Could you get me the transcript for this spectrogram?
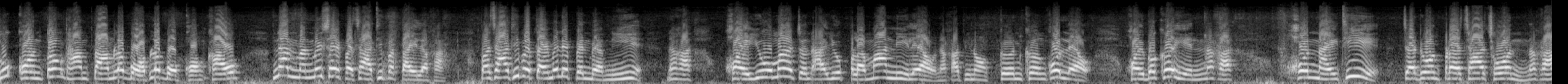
ทุกคนต้องทำตามระบอบระบบของเขา นั่นมันไม่ใช่ประชาธิปไตยล้วค่ะ ประชาธิปไตยไม่ได้เป็นแบบนี้นะคะคอยอยู่มาจนอายุประมาณนี้แล้วนะคะ พี่น้องเกินเคืองคนแล้ว คอยบ่เคยเห็นนะคะ คนไหนที่จะโดนประชาชนนะคะ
